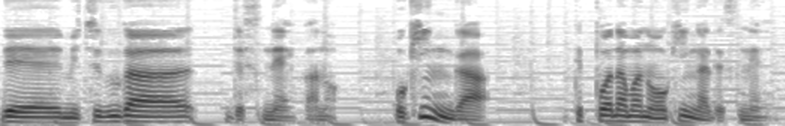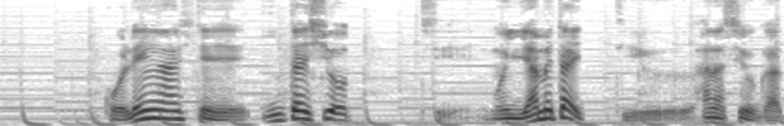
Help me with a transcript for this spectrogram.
で、三つがですね、あの、お金が、鉄砲玉のお金がですね、こう恋愛して引退しようって、もうやめたいっていう話が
